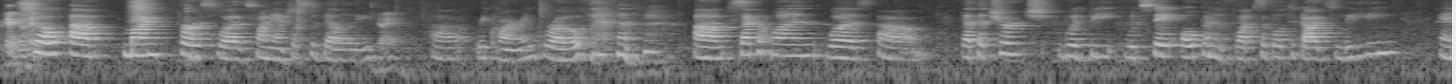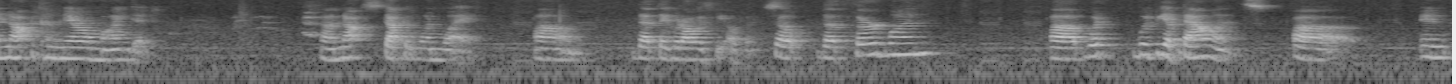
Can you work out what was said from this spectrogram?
okay, go ahead. So, um, mine first was financial stability, Okay, uh, requiring growth. Um, second one was, um, that the church would be, would stay open and flexible to God's leading and not become narrow-minded. Uh, not stuck in one way, um, that they would always be open. So the third one, uh, would, would be a balance, uh, in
